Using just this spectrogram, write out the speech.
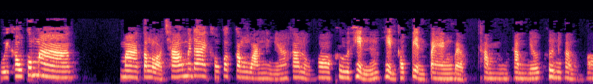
อุ้ยเขาก็มา มาตลอดเช้าไม่ได้เขาก็กลางวันอย่างเงี้ยค่ะ หลวงพ่อคือเห็นเห็นเขาเปลี่ยนแปลงแบบทำทำเยอะขึ้นค่ะ หลวงพ่อ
